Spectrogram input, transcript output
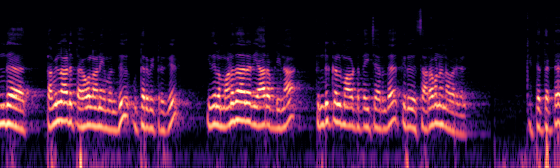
இந்த தமிழ்நாடு தகவல் ஆணையம் வந்து உத்தரவிட்டிருக்கு. இதில் மனுதாரர் யார் அப்படின்னா திண்டுக்கல் மாவட்டத்தைச் சேர்ந்த திரு சரவணன் அவர்கள். கிட்டத்தட்ட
